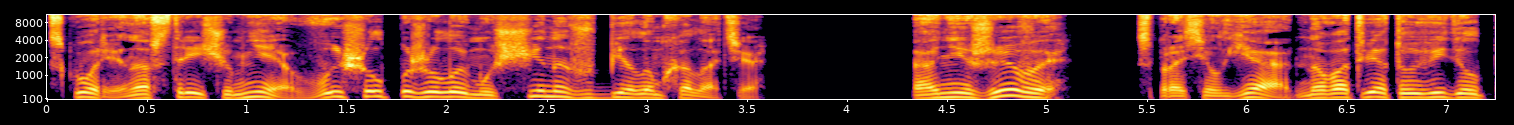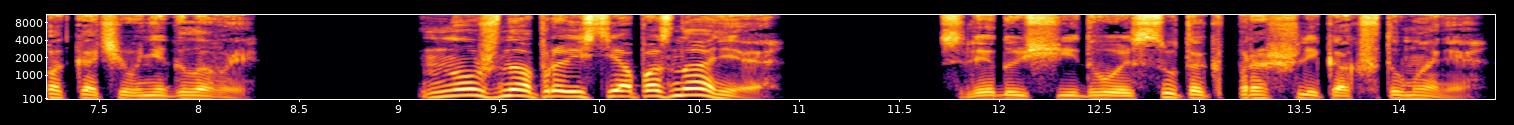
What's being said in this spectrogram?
Вскоре навстречу мне вышел пожилой мужчина в белом халате. «Они живы?» — спросил я, но в ответ увидел покачивание головы. «Нужно провести опознание». Следующие двое суток прошли как в тумане.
